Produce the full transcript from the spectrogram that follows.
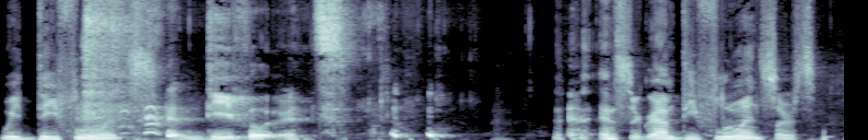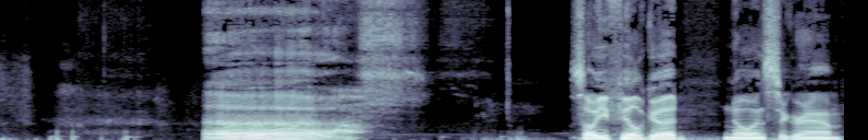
we defluence Defluence. Instagram defluencers. Uh, So you feel good? No Instagram,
